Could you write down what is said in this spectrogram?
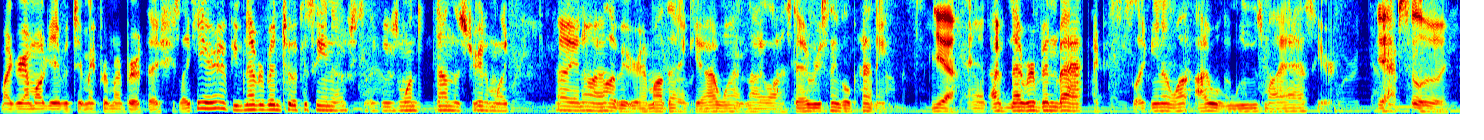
My grandma gave it to me for my birthday. She's like, "Here, if you've never been to a casino, she's like, there's one down the street." I'm like, "Oh, you know, I love you, grandma. Thank you." I went and I lost every single penny. Yeah. And I've never been back. It's like, you know what? I will lose my ass here. Yeah, absolutely.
